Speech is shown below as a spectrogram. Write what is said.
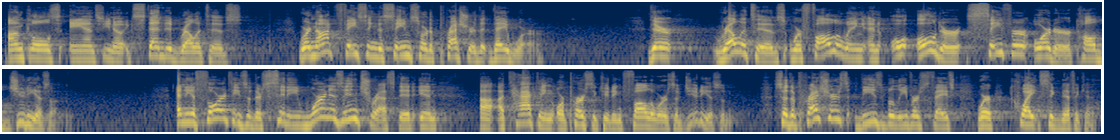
uncles, aunts, you know, extended relatives, were not facing the same sort of pressure that they were. Their relatives were following an o- older, safer order called Judaism. And the authorities of their city weren't as interested in uh, attacking or persecuting followers of Judaism. So the pressures these believers faced were quite significant.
